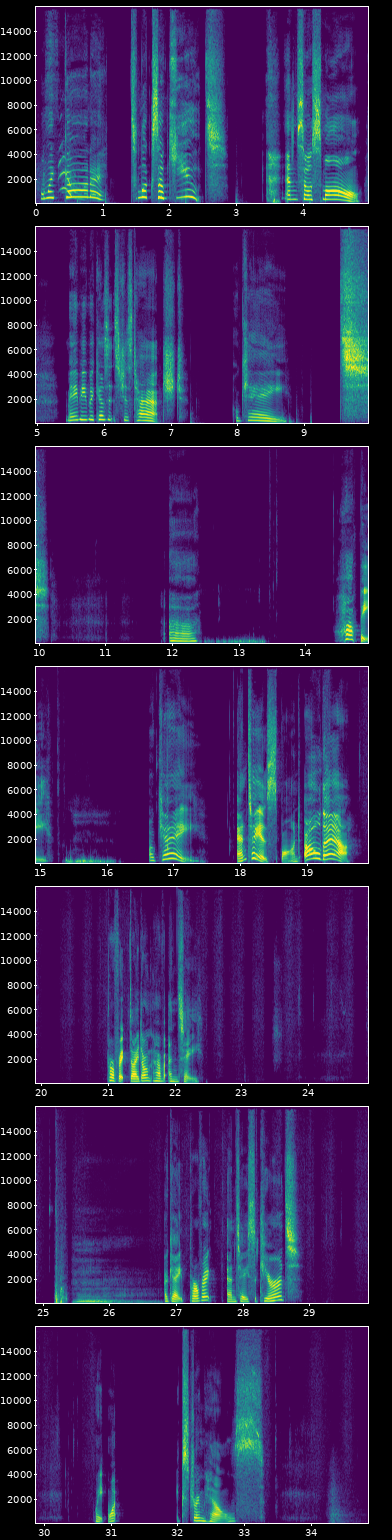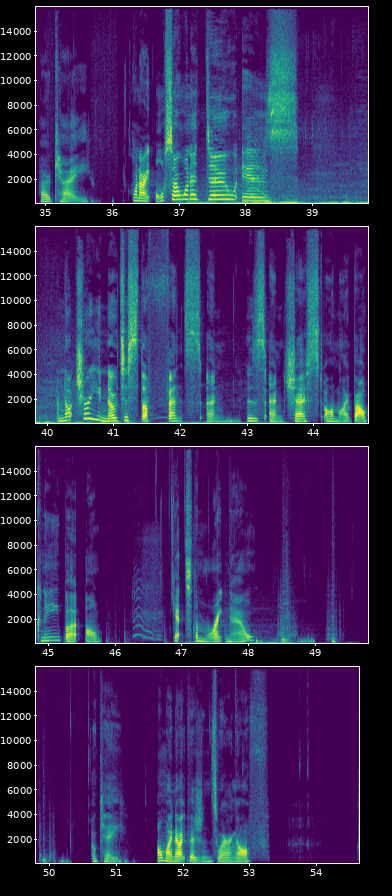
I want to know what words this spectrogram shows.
Oh my god, it looks so cute! And so small. Maybe because it's just hatched. Okay. Uh. Hoppy. Okay. Entei has spawned. Oh, there! Perfect, I don't have Entei. Okay, perfect. Entei secured. Wait, what? Extreme Hills. Okay. What I also want to do is... I'm not sure you noticed the fence and and chest on my balcony, but I'll get to them right now. Okay. Oh, my night vision's wearing off.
